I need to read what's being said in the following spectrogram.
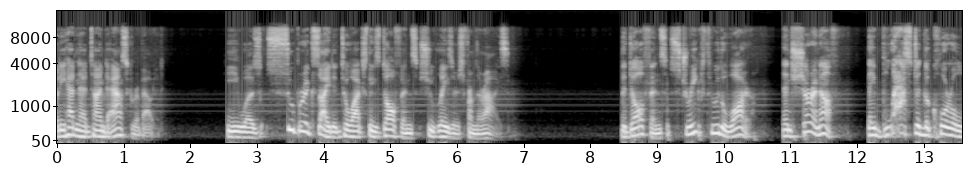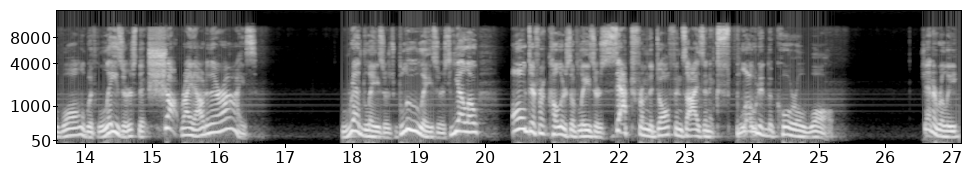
but he hadn't had time to ask her about it. He was super excited to watch these dolphins shoot lasers from their eyes. The dolphins streaked through the water, and sure enough, they blasted the coral wall with lasers that shot right out of their eyes red lasers, blue lasers, yellow, all different colors of lasers zapped from the dolphin's eyes and exploded the coral wall. Generally,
